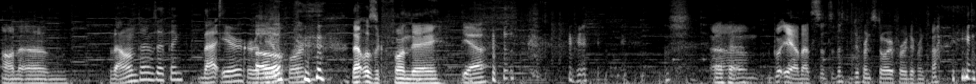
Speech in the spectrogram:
on um Valentine's, I think, that year or the year Oh. before. that was a fun day. yeah." Okay. Um, but yeah, that's, that's that's a different story for a different time.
